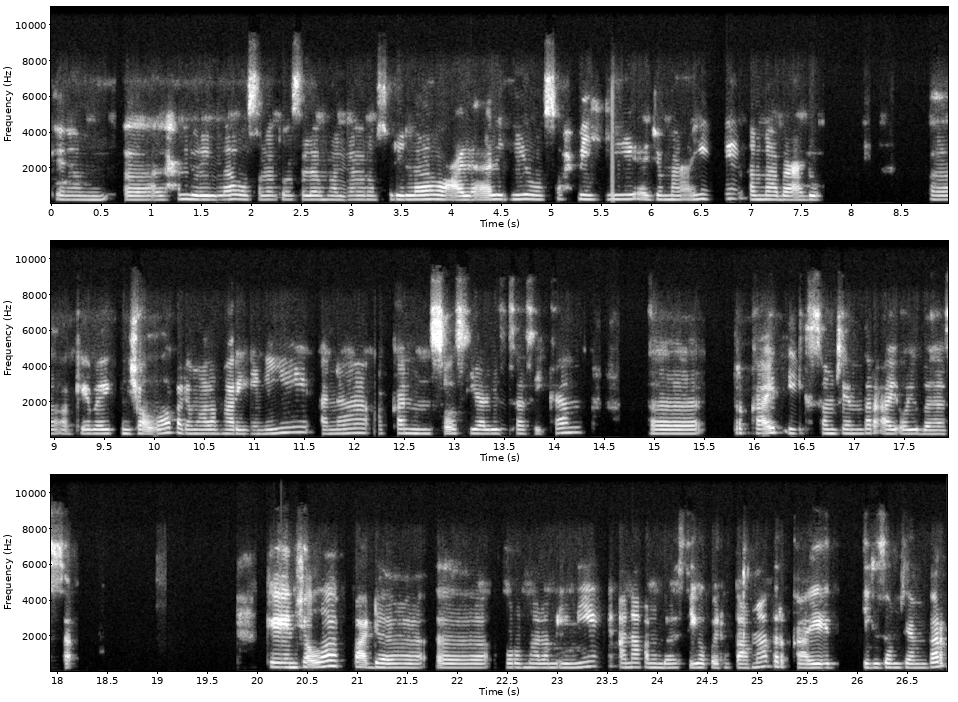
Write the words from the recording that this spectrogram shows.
Oke, nam- eh, Alhamdulillah wassalatu wassalamu ala Rasulillah wa ala alihi wa sahbihi ajma'in amma ba'du. Eh, Oke, baik. Insya Allah pada malam hari ini Ana akan mensosialisasikan eh, terkait exam center IOU Bahasa. Oke, insya Allah pada eh, forum malam ini Ana akan membahas tiga poin utama terkait exam center.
